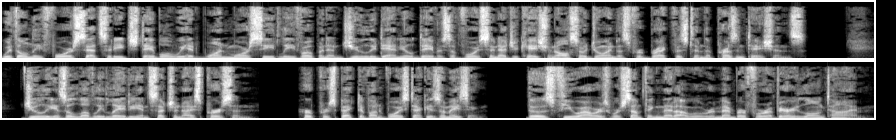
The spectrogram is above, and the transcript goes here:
With only four sets at each table we had one more seat leave open and Julie Daniel Davis of Voice in Education also joined us for breakfast and the presentations. Julie is a lovely lady and such a nice person. Her perspective on voice tech is amazing. Those few hours were something that I will remember for a very long time.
